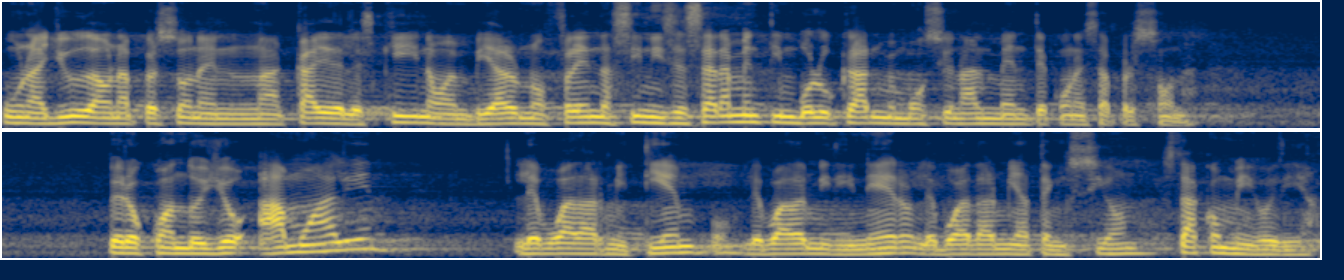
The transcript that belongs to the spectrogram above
una ayuda a una persona en una calle de la esquina o enviar una ofrenda sin necesariamente involucrarme emocionalmente con esa persona. Pero cuando yo amo a alguien, le voy a dar mi tiempo, le voy a dar mi dinero, le voy a dar mi atención. Está conmigo hoy día.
